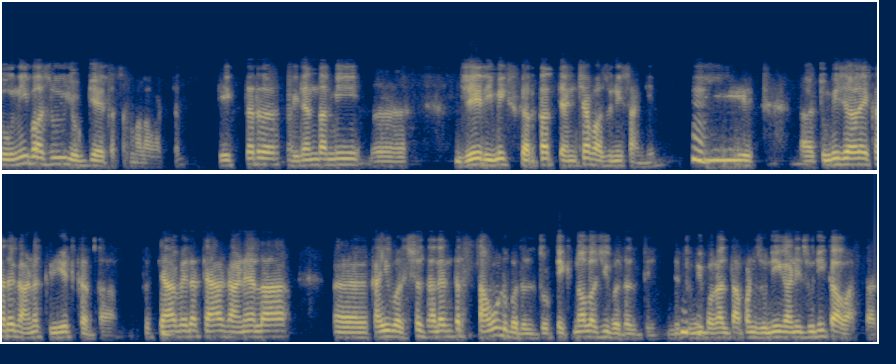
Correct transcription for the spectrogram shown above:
दोन्ही बाजू योग्य आहेत असं मला वाटतं. एक तर पहिल्यांदा मी जे रिमिक्स करतात त्यांच्या बाजूनी सांगेन. की तुम्ही ज्यावेळेला एखादं गाणं क्रिएट करता तर त्यावेळेला त्या गाण्याला काही वर्ष झाल्यानंतर साऊंड बदलतो टेक्नॉलॉजी बदलते. म्हणजे तुम्ही बघाल तर आपण जुनी गाणी जुनी का वाचतात?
